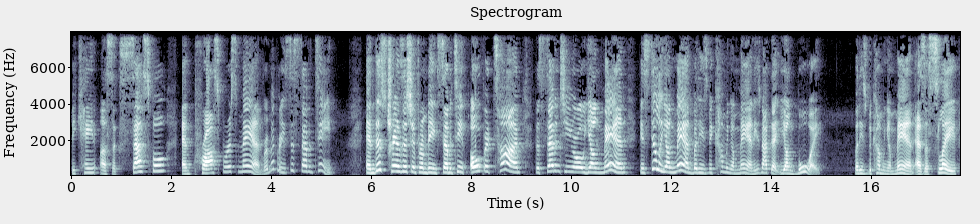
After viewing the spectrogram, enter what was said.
became a successful and prosperous man. Remember, he's just 17. And this transition from being 17 over time, the 17 year old young man is still a young man, but he's becoming a man. He's not that young boy, but he's becoming a man as a slave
